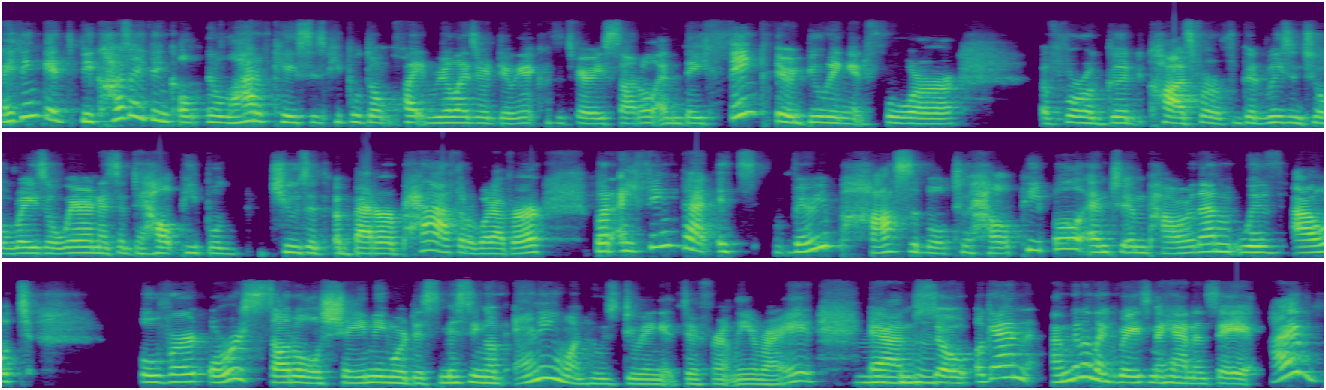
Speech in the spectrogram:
I think it's because I think in a lot of cases people don't quite realize they're doing it because it's very subtle and they think they're doing it for for a good cause, for a good reason to raise awareness and to help people choose a, a, better path or whatever. But I think that it's very possible to help people and to empower them without overt or subtle shaming or dismissing of anyone who's doing it differently right mm-hmm. and so again i'm going to like raise my hand and say i've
